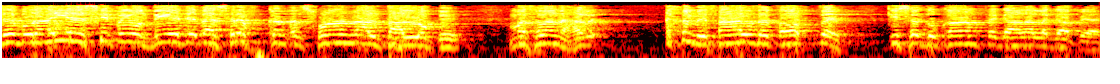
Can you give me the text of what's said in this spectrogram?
تو برائی ایسی پی ہوتی ہے جا صرف سنن نال تعلق ہے۔ مثلا مثال دے طور پہ کسی دکان تے گانا لگا پیا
